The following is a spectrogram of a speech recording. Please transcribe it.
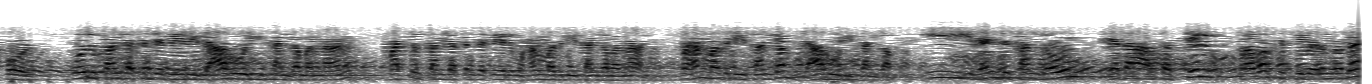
അപ്പോൾ ഒരു സംഘത്തിന്റെ പേര് ലാഹൂരി സംഘം എന്നാണ് മറ്റൊരു സംഘത്തിന്റെ പേര് മുഹമ്മദ് അലി സംഘം എന്നാണ് മുഹമ്മദ് അലി സംഘം ലാഹൂരി സംഘം. ഈ രണ്ട് സംഘവും യഥാർത്ഥത്തിൽ പ്രവർത്തിച്ചു വരുന്നത്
